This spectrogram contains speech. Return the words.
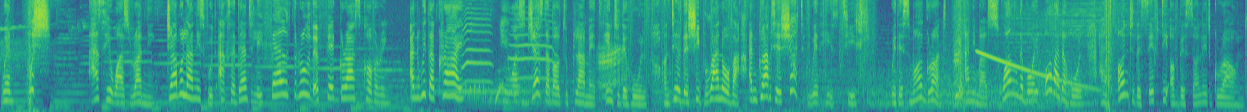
When whoosh! As he was running, Jabulani's foot accidentally fell through the fake grass covering, and with a cry, he was just about to plummet into the hole until the sheep ran over and grabbed his shirt with his teeth. With a small grunt, the animal swung the boy over the hole and onto the safety of the solid ground.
